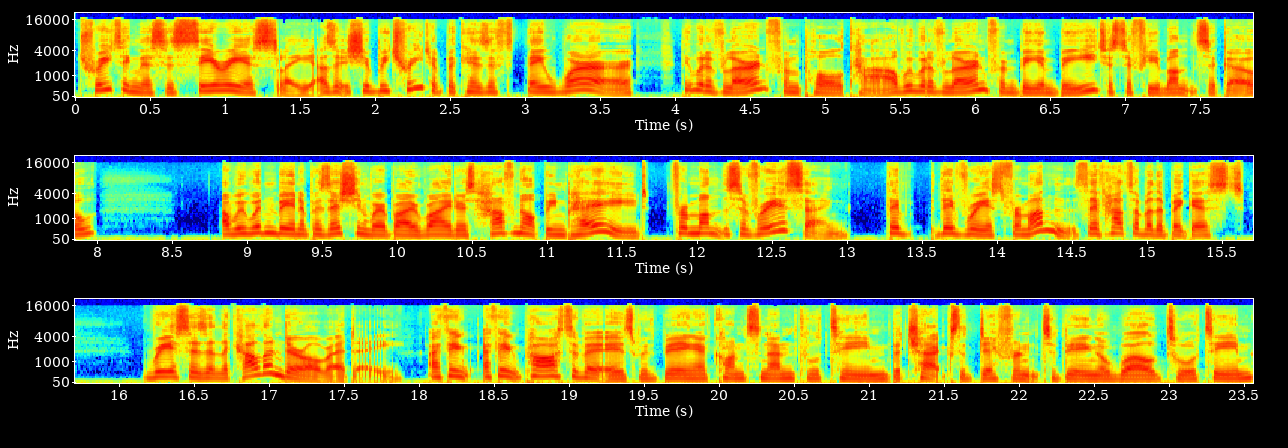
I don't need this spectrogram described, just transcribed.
treating this as seriously as it should be treated because if they were, they would have learned from Paule Ka. We would have learned from B&B just a few months ago. And we wouldn't be in a position whereby riders have not been paid for months of racing. They've they've raced for months. They've had some of the biggest races in the calendar already. I think I think part of it is with being a continental team, the checks are different to being a world tour team.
